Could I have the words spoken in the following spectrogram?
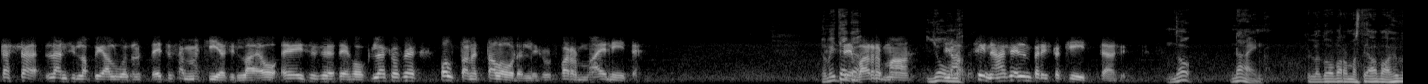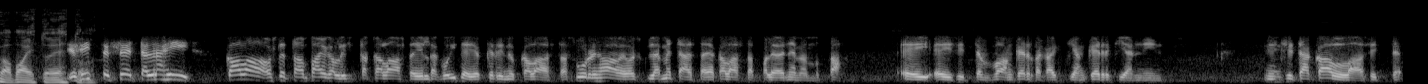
tässä Länsi-Lapin alueella nyt ei tässä mäkiä sillä ole. Ei se se teho. Kyllä se on se polttoainetaloudellisuus varmaan eniten. No Se varmaan. Jouni- Ja siinähän se ympäristö kiittää sitten. No näin. Kyllä tuo varmasti aivan hyvä vaihtoehto. Ja sitten se, että lähi kalaa ostetaan paikallisilta kalastajilta, kun itse ei ole kerinyt kalastaa. Suuri haave olisi kyllä metästä ja kalastaa paljon enemmän, mutta ei, ei sitten vaan kerta kaikkiaan kerkiä, niin, niin sitä kallaa sitten,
